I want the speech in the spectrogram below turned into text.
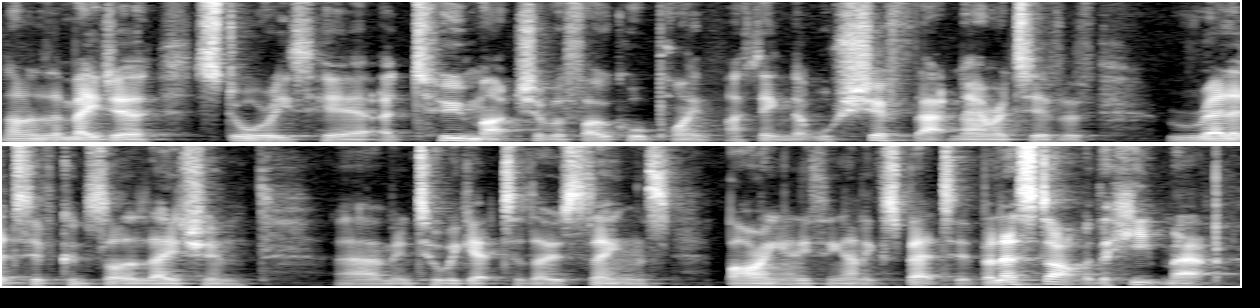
none of the major stories here are too much of a focal point. I think that will shift that narrative of relative consolidation um, until we get to those things, barring anything unexpected. But let's start with the heat map.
